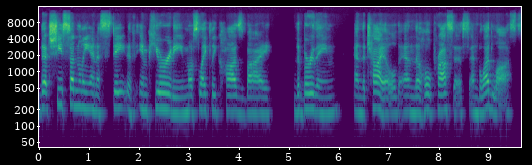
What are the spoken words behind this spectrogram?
that she's suddenly in a state of impurity, most likely caused by the birthing and the child and the whole process and blood loss.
